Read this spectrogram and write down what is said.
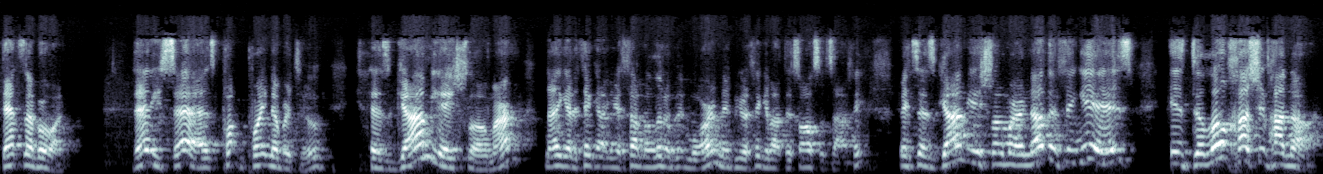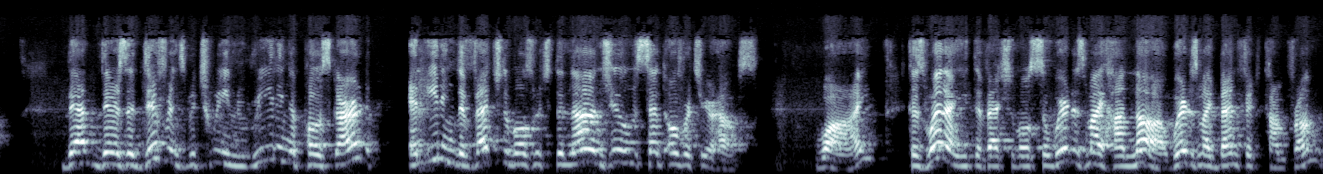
That's number one. Then he says, point number two, he says, Gam Lomar. Now you got to take out your thumb a little bit more. Maybe you're thinking about this also, Zafi. But it says, Gam Lomar. Another thing is, is Delo Chashiv Hana. That there's a difference between reading a postcard and eating the vegetables which the non-Jew sent over to your house. Why? Because when I eat the vegetables, so where does my hana, where does my benefit come from?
